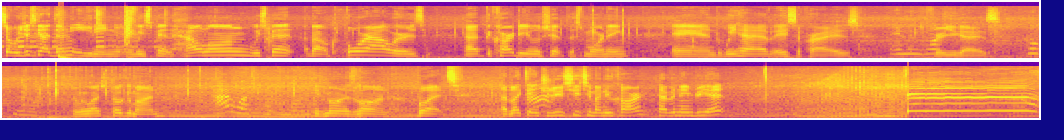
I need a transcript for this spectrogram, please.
So we just got done eating and we spent how long? We spent about four hours at the car dealership this morning and we have a surprise for you guys. Pokemon. And we watched Pokemon. I watched Pokemon. He's mowing his lawn. But I'd like to ah. introduce you to my new car. Haven't named her yet. Ta-da!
